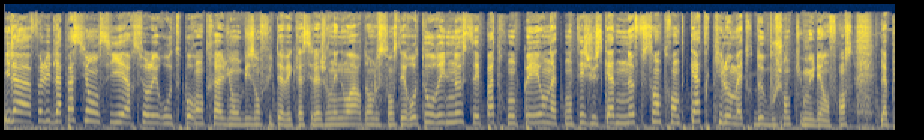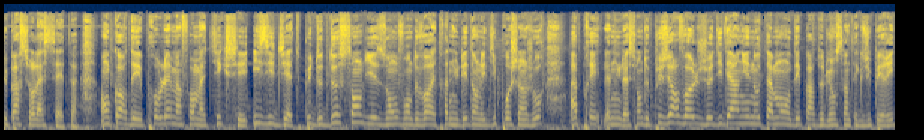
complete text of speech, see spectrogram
Il a fallu de la patience hier sur les routes pour rentrer à Lyon. Bison fut avec c'est la journée noire dans le sens des retours. Il ne s'est pas trompé. On a compté jusqu'à 934 km de bouchons cumulés en France, la plupart sur la 7. Encore des problèmes informatiques chez EasyJet. Plus de 200 liaisons vont devoir être annulées dans les dix prochains jours après l'annulation de plusieurs vols jeudi dernier, notamment au départ de Lyon-Saint-Exupéry.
